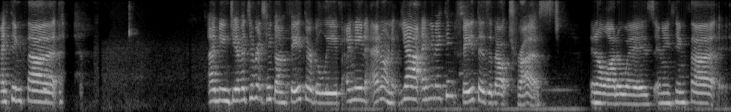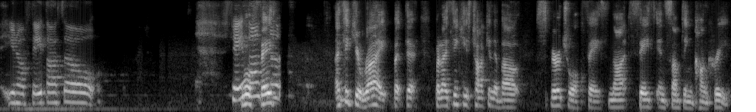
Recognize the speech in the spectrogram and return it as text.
I think that I mean, do you have a different take on faith or belief? I mean, I don't. Yeah, I mean, I think faith is about trust in a lot of ways. And I think that, you know, faith also faith well, also, faith I think you're right, but the, but I think he's talking about spiritual faith, not faith in something concrete.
